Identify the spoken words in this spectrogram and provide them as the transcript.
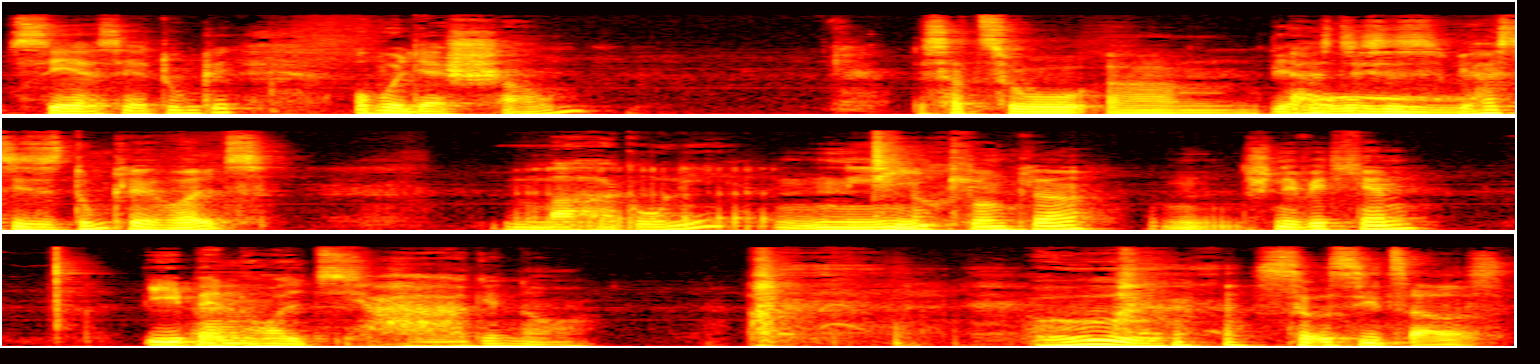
Sehr, sehr dunkel. Obwohl der Schaum Das hat so, ähm, wie heißt Oh. dieses, wie heißt dieses dunkle Holz? Mahagoni, Nee, Teak. noch dunkler. Schneewittchen. Ebenholz. Ja, genau. Uh, So sieht's aus.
